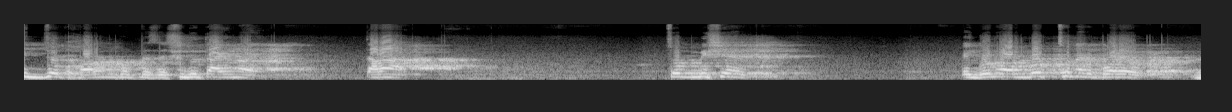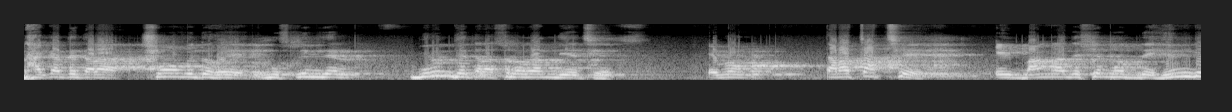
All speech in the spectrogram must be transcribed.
ইজ্জত হরণ করতেছে, শুধু তাই নয়, তারা চব্বিশের এই গণ অভ্যর্থনের পরেও ঢাকাতে তারা সমবেত হয়ে মুসলিমদের বিরুদ্ধে তারা স্লোগান দিয়েছে এবং তারা চাচ্ছে এই বাংলাদেশের মধ্যে হিন্দু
